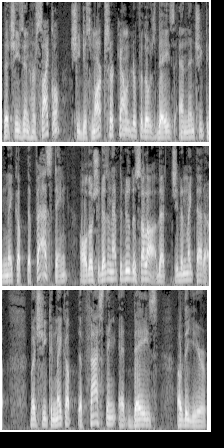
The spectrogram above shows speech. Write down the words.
that she's in her cycle, she just marks her calendar for those days and then she can make up the fasting Although she doesn't have to do the salah, that she didn't make that up. But she can make up the fasting at days of the year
